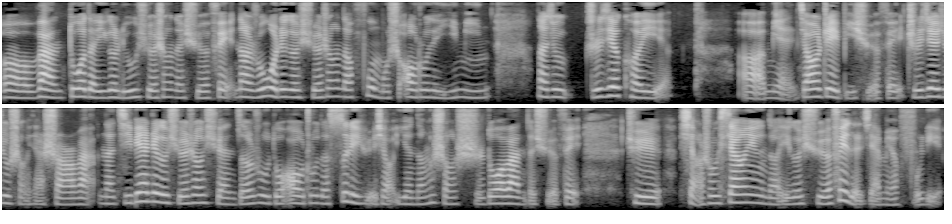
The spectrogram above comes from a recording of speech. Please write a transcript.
呃万多的一个留学生的学费。那如果这个学生的父母是澳洲的移民，那就直接可以。呃，免交这笔学费，直接就省下十二万。那即便这个学生选择入读澳洲的私立学校，也能省十多万的学费，去享受相应的一个学费的减免福利。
